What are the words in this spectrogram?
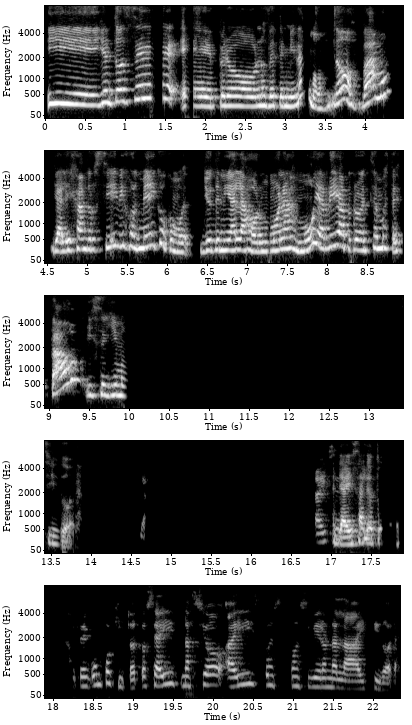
Y, entonces, eh, pero nos determinamos, no, vamos. Y Alejandro sí, dijo el médico, como yo tenía las hormonas muy arriba, aprovechemos este estado y seguimos. Isidora. Ahí, y ahí salió todo pegó un poquito. Entonces ahí nació, ahí concibieron a la Isidora,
